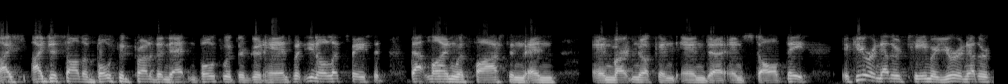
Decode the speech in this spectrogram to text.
I I just saw them both in front of the net and both with their good hands. But you know, let's face it, that line with Fast and and and Martinook and and uh, and Staal, they if you're another team or you're another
